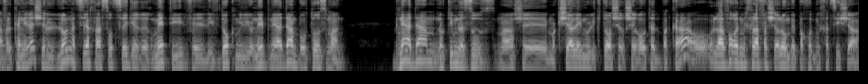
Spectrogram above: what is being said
אבל כנראה שלא נצליח לעשות סגר הרמטי ולבדוק מיליוני בני אדם באותו זמן. בני אדם נוטים לזוז, מה שמקשה עלינו לקטוע שרשראות הדבקה, או לעבור את מחלף השלום בפחות מחצי שעה.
